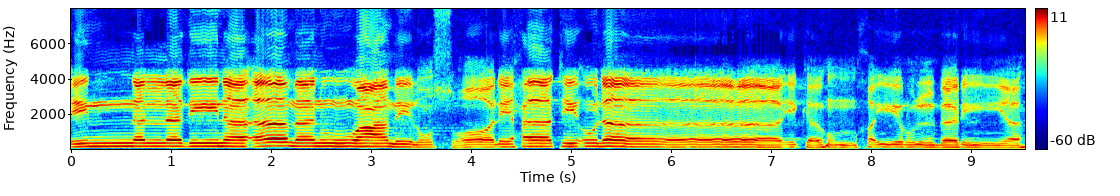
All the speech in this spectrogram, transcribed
إن الذين آمنوا وعملوا الصالحات أولئك هم خير البرية.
